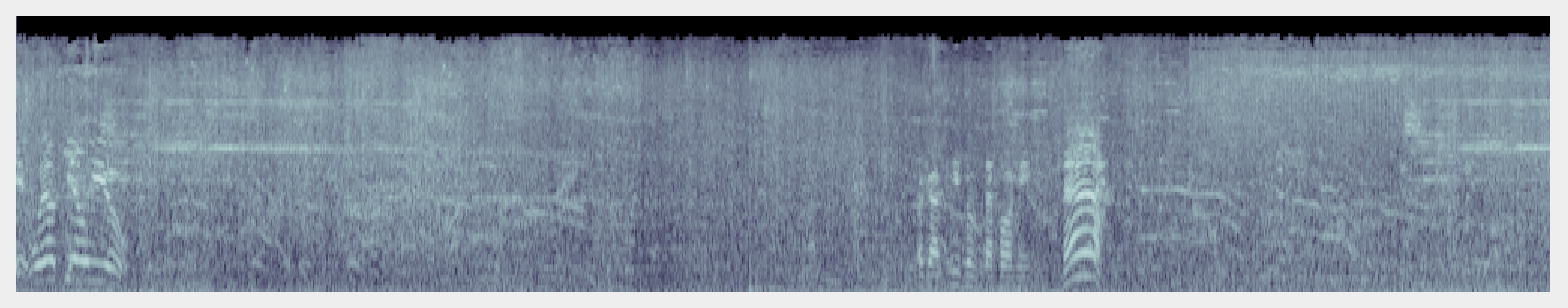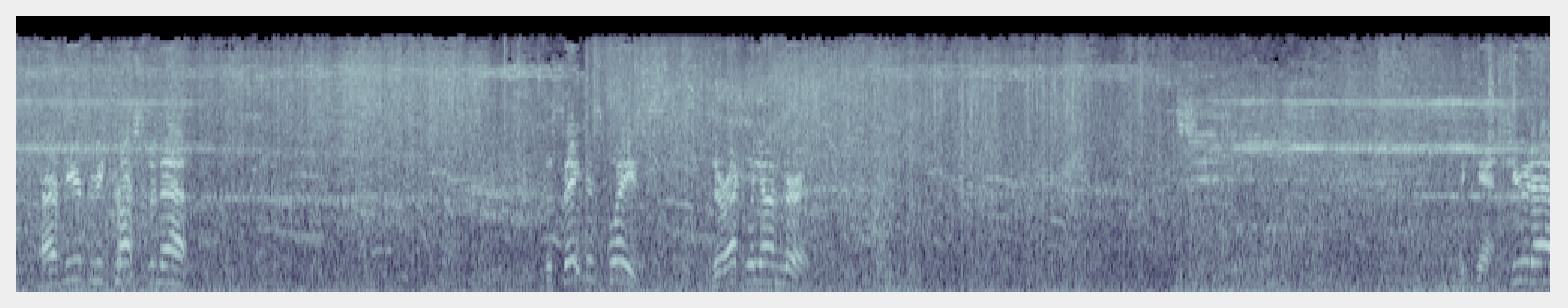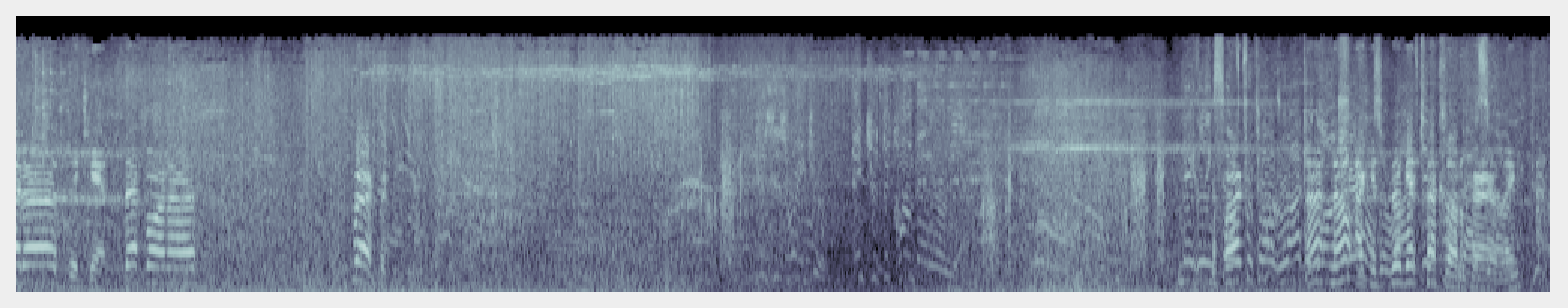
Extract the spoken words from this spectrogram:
It will kill you! Oh god, please don't step on me. Nah! I refuse to be crushed to death! The safest place, directly under it. Can't shoot at us, they can't step on us. Perfect. This is Ranger. Entered the combat area. Negling fuck? self-propelled rocket Uh, no, I can still get steps on apparently. zone.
